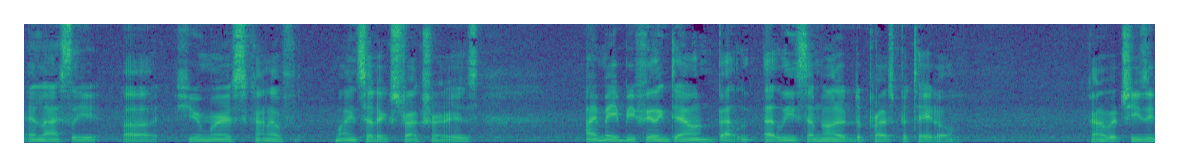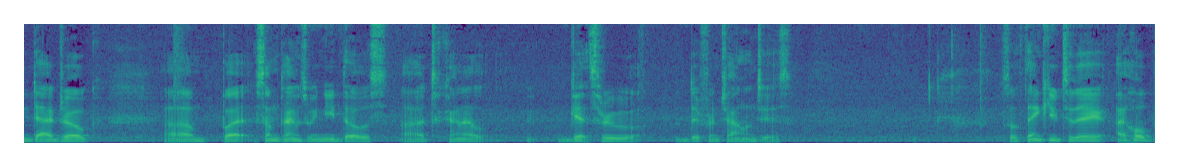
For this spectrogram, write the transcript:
And lastly, uh, humorous kind of mindset structure is I may be feeling down, but at least I'm not a depressed potato. Kind of a cheesy dad joke, um, but sometimes we need those uh, to kind of get through different challenges. So, thank you today. I hope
